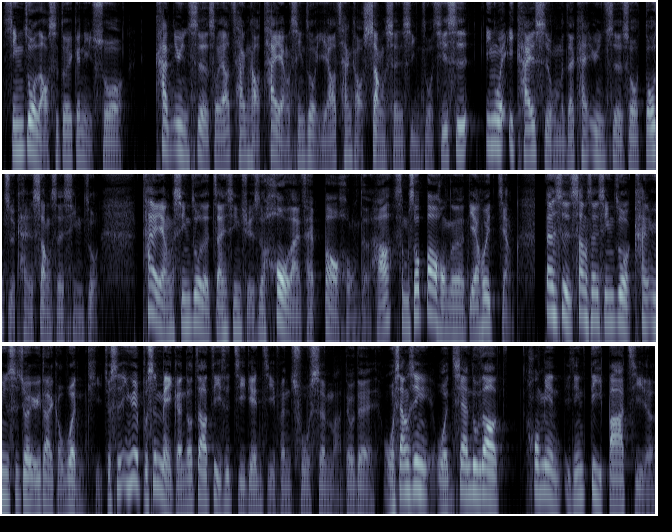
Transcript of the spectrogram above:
星座老师都会跟你说，看运势的时候要参考太阳星座，也要参考上升星座？其实，因为一开始我们在看运势的时候，都只看上升星座。太阳星座的占星学是后来才爆红的。好，什么时候爆红的呢？等下会讲。但是上升星座看运势就会遇到一个问题，就是因为不是每个人都知道自己是几点几分出生嘛，对不对？我相信我现在录到后面已经第八集了，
